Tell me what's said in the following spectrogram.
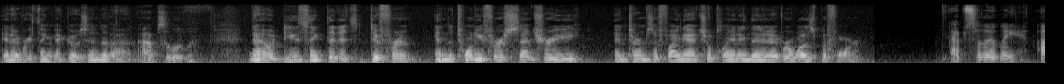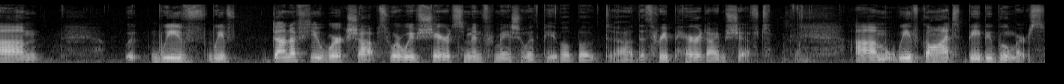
and everything that goes into that. Absolutely. Now, do you think that it's different in the 21st century in terms of financial planning than it ever was before? Absolutely. Um, we've we've done a few workshops where we've shared some information with people about uh, the three paradigm shift. Okay. Um, we've got baby boomers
